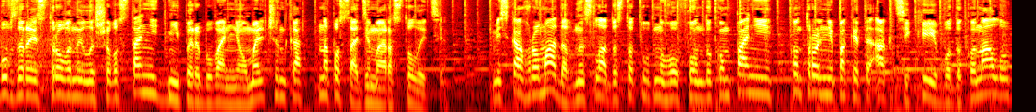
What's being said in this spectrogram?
був зареєстрований лише в останні дні перебування Омельченка на посаді мера столиці. Міська громада внесла до статутного фонду компанії контрольні пакети акцій Київводоканалу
